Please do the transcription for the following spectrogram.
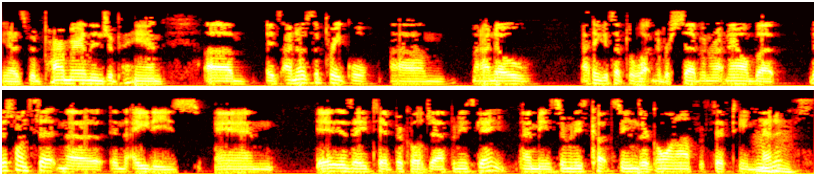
You know, it's been primarily in Japan. Um, it's I know it's the prequel, um, and I know I think it's up to what number seven right now, but this one's set in the in the 80s, and it is a typical Japanese game. I mean, some of these cutscenes are going on for 15 Mhm. minutes,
